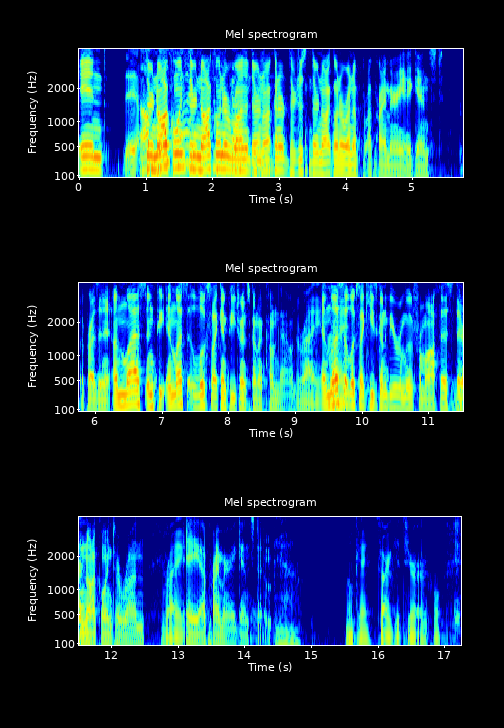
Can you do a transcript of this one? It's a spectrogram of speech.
and they're not going. They're not going to run. They're not going to. They're just. They're not going to run a, a primary against the president unless impe- unless it looks like impeachment's going to come down. Right, Unless right. it looks like he's going to be removed from office, they're Yeah. not going to run Right. a, a primary against him. Yeah. Okay. Sorry. Get to your article.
